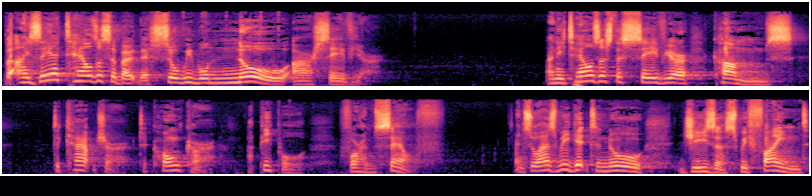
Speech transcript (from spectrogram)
But Isaiah tells us about this so we will know our Savior. And he tells us the Savior comes to capture, to conquer a people for himself. And so, as we get to know Jesus, we find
